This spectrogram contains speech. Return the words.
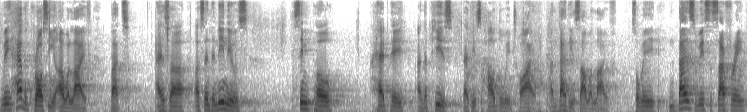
we have a cross in our life, but as a, a. Ninius, simple, happy, and peace, that is how do we try, and that is our life. So we dance with suffering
